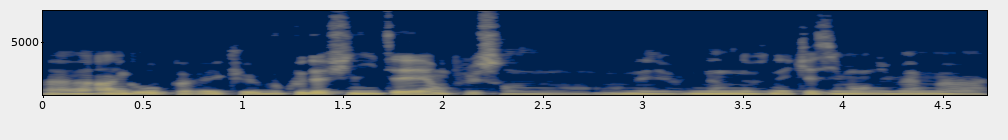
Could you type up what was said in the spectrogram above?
un groupe avec beaucoup d'affinités. En plus, on, on, venait quasiment du même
